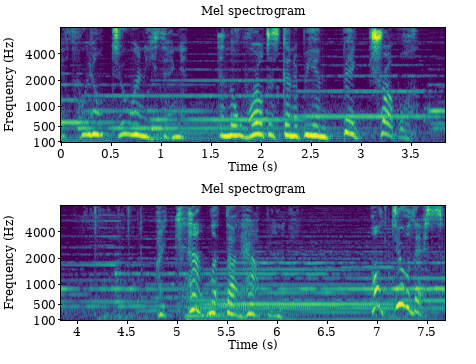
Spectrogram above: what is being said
If we don't do anything, then the world is gonna be in big trouble. I can't let that happen. I'll do this!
